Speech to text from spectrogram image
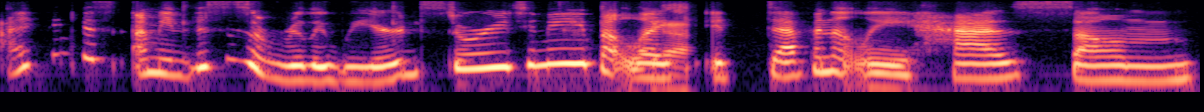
I think this I mean this is a really weird story to me, but like Yeah. it definitely has some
